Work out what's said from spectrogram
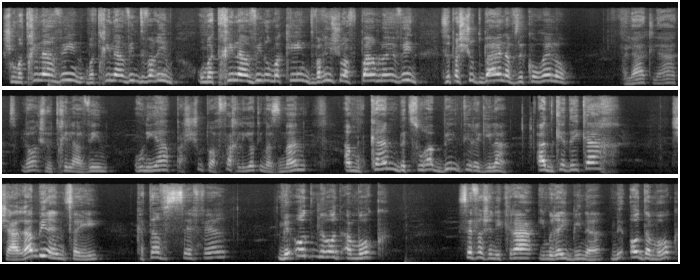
שהוא מתחיל להבין, הוא מתחיל להבין דברים, הוא מתחיל להבין עומקים, דברים שהוא אף פעם לא הבין, זה פשוט בא אליו, זה קורה לו. ולאט לאט, לא רק שהוא התחיל להבין, הוא נהיה פשוט, הוא הפך להיות עם הזמן עמקן בצורה בלתי רגילה. עד כדי כך שהרבי האמצעי כתב ספר מאוד מאוד עמוק, ספר שנקרא אמרי בינה, מאוד עמוק,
